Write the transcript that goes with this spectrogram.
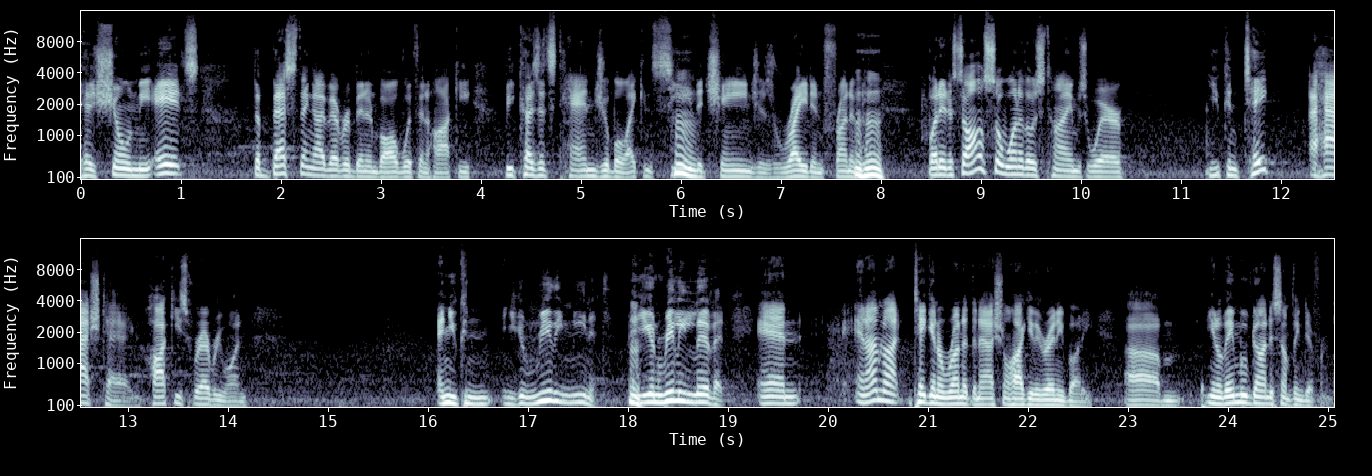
has shown me, A, it's the best thing I've ever been involved with in hockey because it's tangible. I can see hmm. the change is right in front of me. Mm-hmm. But it's also one of those times where you can take a hashtag, hockey's for everyone, and you can and you can really mean it. And you can really live it. And and I'm not taking a run at the National Hockey League or anybody. Um, you know, they moved on to something different.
